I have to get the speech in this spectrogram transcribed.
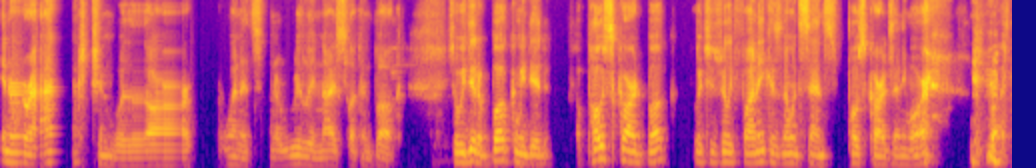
interaction with art when it's in a really nice looking book. So we did a book and we did a postcard book which is really funny because no one sends postcards anymore. But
